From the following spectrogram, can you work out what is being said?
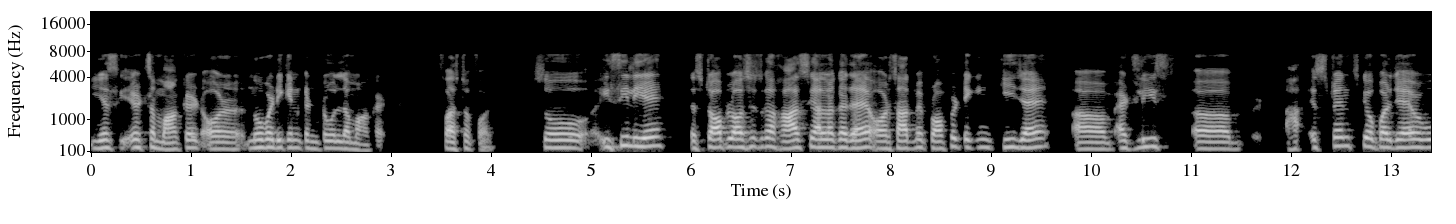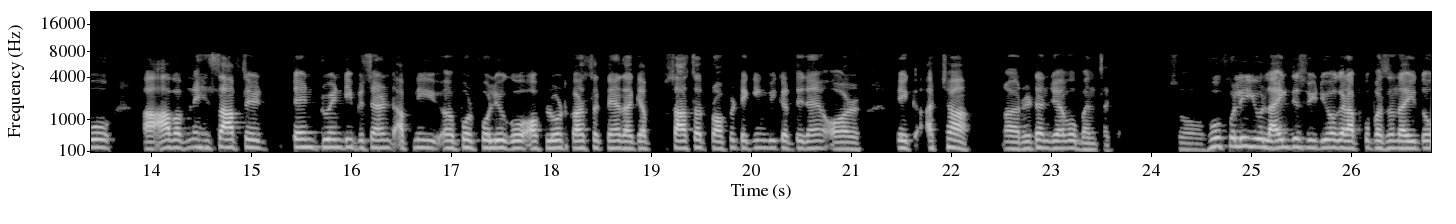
yes, it's a market or nobody can control the market first of all so इसीलिए स्टॉप लॉसेस का खास ख्याल रखा जाए और साथ में प्रॉफिट टेकिंग की जाए एटलीस्ट स्ट्रेंथ के ऊपर जो है वो आप अपने हिसाब से टेन ट्वेंटी परसेंट अपनी पोर्टफोलियो को ऑफलोड कर सकते हैं ताकि आप साथ साथ प्रॉफिट टेकिंग भी करते जाएँ और एक अच्छा रिटर्न जो है वो बन सके। So hopefully you like this video अगर आपको पसंद आई तो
